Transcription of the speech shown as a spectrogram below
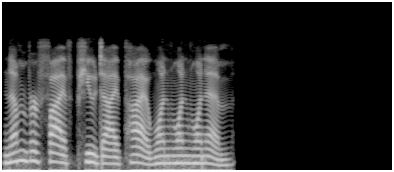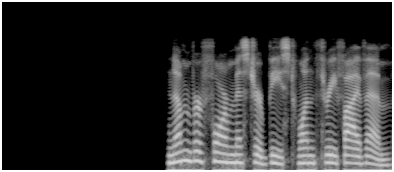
Number 5 PewDiePie 111M. Number 4 Mr. Beast 135M.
